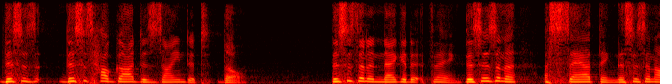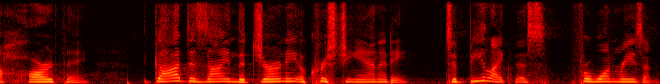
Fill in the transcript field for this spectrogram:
this, is, this is how God designed it, though. This isn't a negative thing. This isn't a, a sad thing. This isn't a hard thing. God designed the journey of Christianity to be like this for one reason.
